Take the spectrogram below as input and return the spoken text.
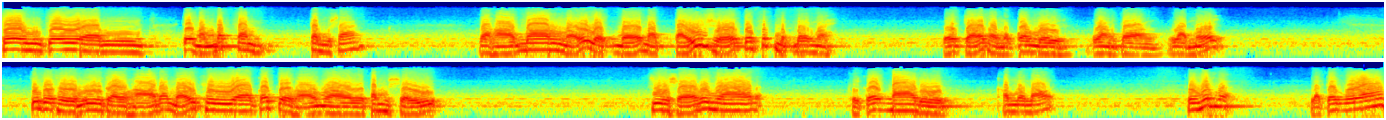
trên cái um, cái mảnh đất tâm trong sáng. Và họ đang nỗ lực để mà tẩy rửa cái vết mực đen này để trở thành một con người hoàn toàn làm mới. Chúng tôi thường yêu cầu họ đó mỗi khi ờ, có cơ hội ngồi tâm sự chia sẻ với nhau đó thì có ba điều không nên nói. Thứ nhất đó, là cái quá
